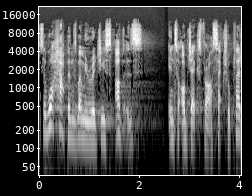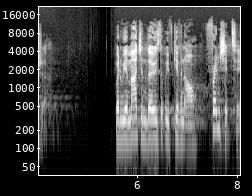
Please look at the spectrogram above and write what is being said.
So, what happens when we reduce others into objects for our sexual pleasure? when we imagine those that we've given our friendship to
